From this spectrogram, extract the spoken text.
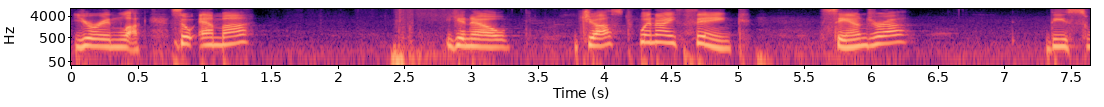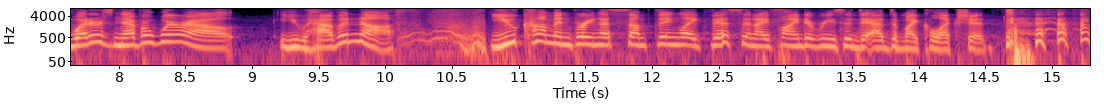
you're in luck. So Emma, you know, just when I think, Sandra, these sweaters never wear out, you have enough, you come and bring us something like this and I find a reason to add to my collection.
